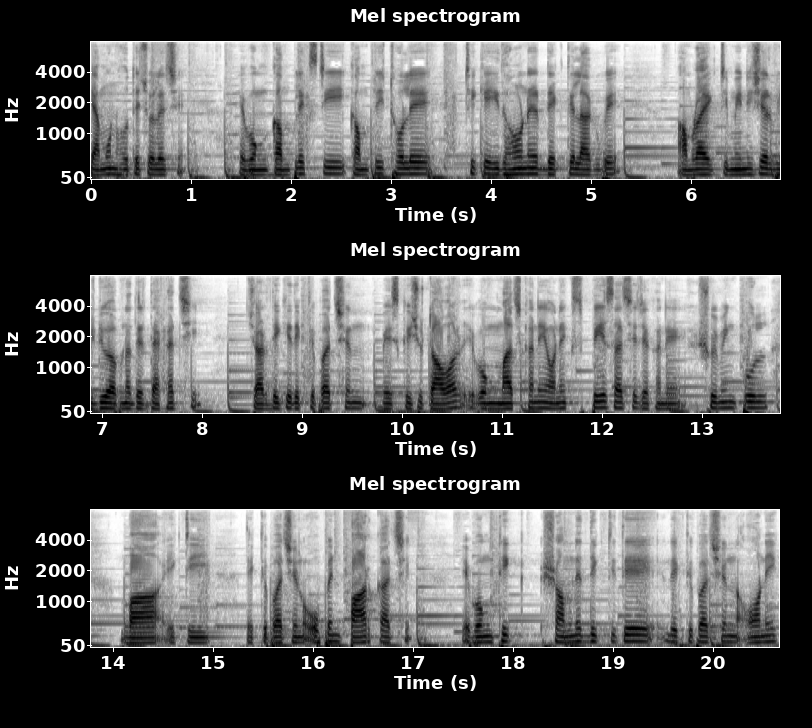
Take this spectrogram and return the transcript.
কেমন হতে চলেছে। এবং কমপ্লেক্সটি কমপ্লিট হলে ঠিক এই ধরনের দেখতে লাগবে। আমরা একটি মিনিচার ভিডিও আপনাদের দেখাচ্ছি। চারদিকে দেখতে পাচ্ছেন বেশ কিছু টাওয়ার এবং মাঝখানে অনেক স্পেস আছে যেখানে সুইমিং পুল বা একটি দেখতে পাচ্ছেন ওপেন পার্ক আছে এবং ঠিক সামনের দিকটিতে দেখতে পাচ্ছেন অনেক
